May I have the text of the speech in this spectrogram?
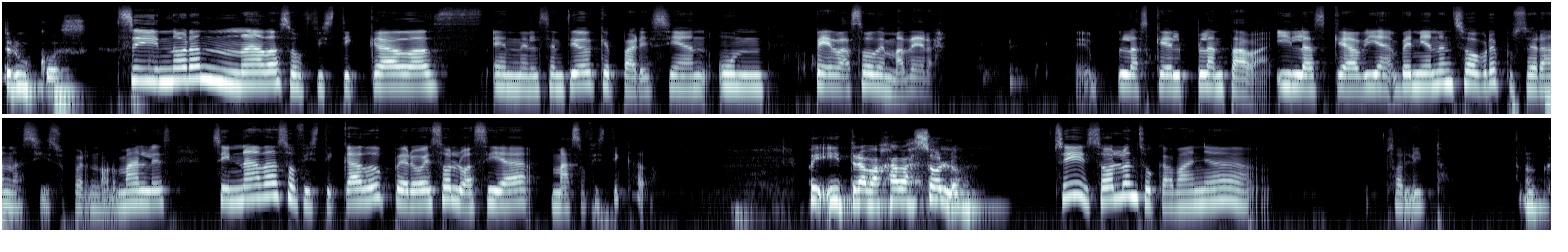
trucos. Sí, no eran nada sofisticadas en el sentido de que parecían un pedazo de madera. Eh, las que él plantaba y las que había, venían en sobre, pues eran así súper normales, sin nada sofisticado, pero eso lo hacía más sofisticado. ¿Y trabajaba solo? Sí, solo en su cabaña, solito. Ok.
